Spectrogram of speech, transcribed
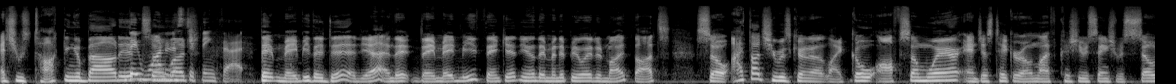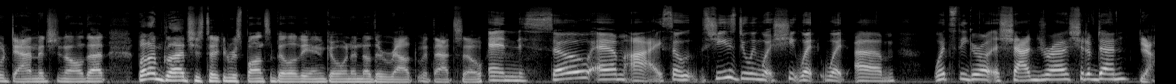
and she was talking about it they so wanted much. us to think that. They maybe they did, yeah, and they they made me think it. You know, they manipulated my thoughts. So I thought she was gonna like go off somewhere and just take her own life because she was saying she was so damaged and all that. But I'm glad she's taking responsibility and going another route with that. So and so am I. So she's doing what she what what um what's the girl Ashadra should have done? Yeah.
